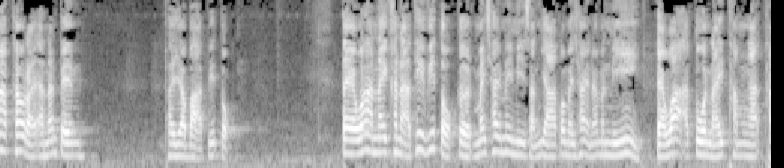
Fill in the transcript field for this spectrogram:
มากเท่าไหร่ อันนั้นเป็นพยาบาทวิตก แต่ว่าในขณะที่วิตกเกิดไม่ใช่ไม่มีสัญญาก็ไม่ใช่นะ มันมี แต่ว่าตัวไหนทำงานท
